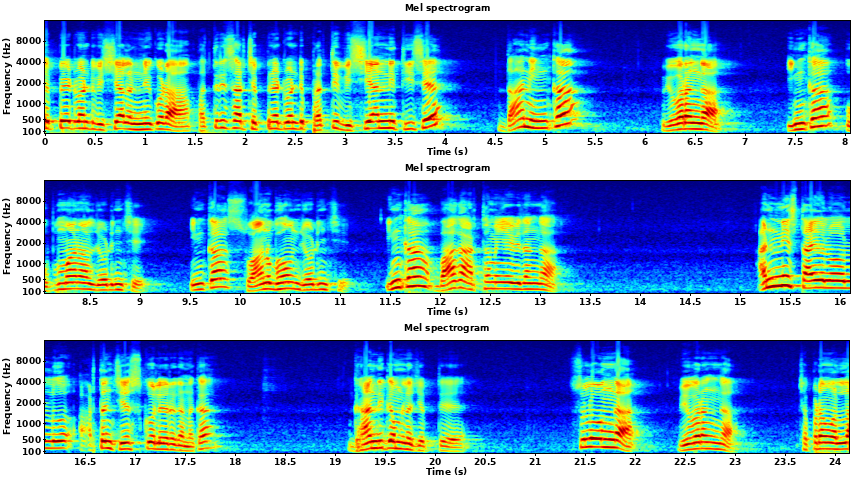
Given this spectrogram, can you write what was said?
చెప్పేటువంటి విషయాలన్నీ కూడా పత్రి సార్ చెప్పినటువంటి ప్రతి విషయాన్ని తీసే దాన్ని ఇంకా వివరంగా ఇంకా ఉపమానాలు జోడించి ఇంకా స్వానుభవం జోడించి ఇంకా బాగా అర్థమయ్యే విధంగా అన్ని స్థాయిలో వాళ్ళు అర్థం చేసుకోలేరు కనుక గాంధికంలో చెప్తే సులభంగా వివరంగా చెప్పడం వల్ల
